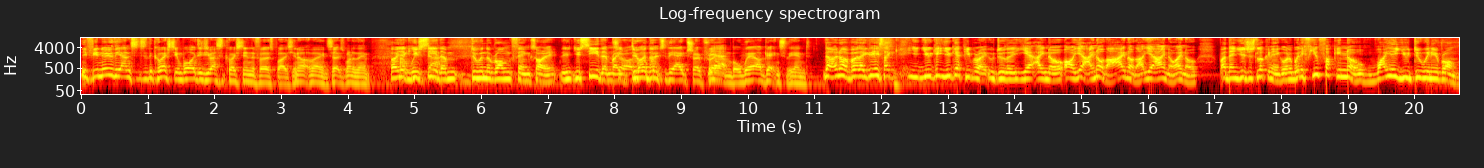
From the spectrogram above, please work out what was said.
If you knew the answer to the question, why did you ask the question in the first place? You know what I mean? So it's one of them. oh yeah, you see that- them doing the wrong thing. Sorry, you see them right right, doing welcome the. to the outro preamble. We are getting to the end. No, no, but like it's like you, you get you get people right who do the yeah I know oh yeah I know that I know that yeah I know I know, but then you're just looking at it going well if you fucking know why are you doing it wrong?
